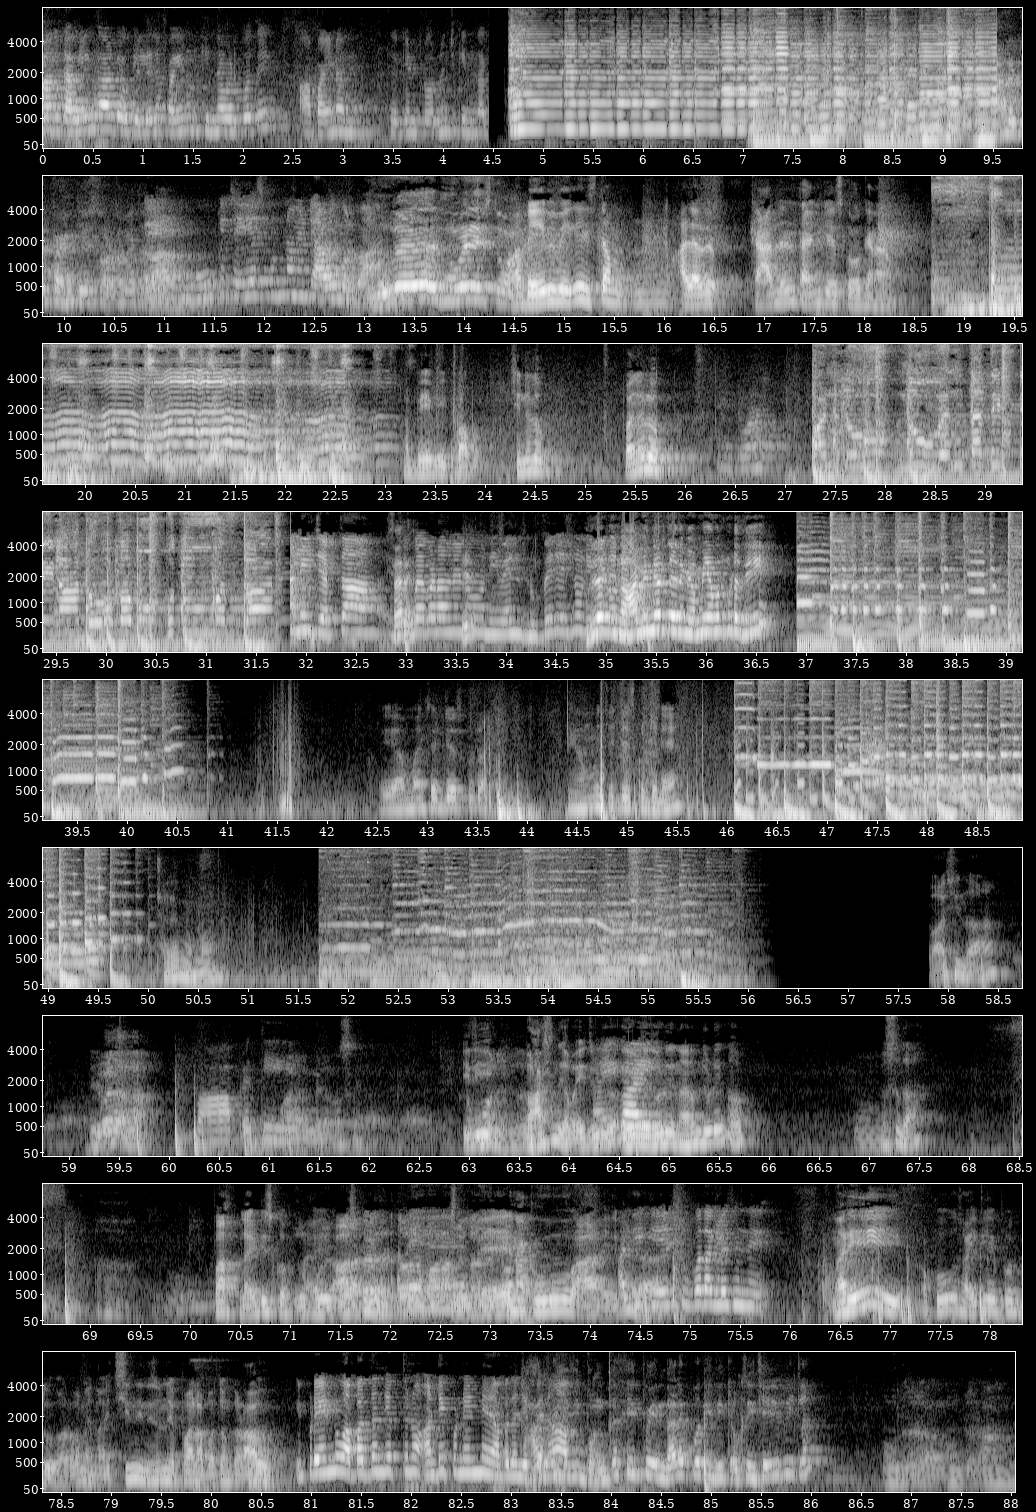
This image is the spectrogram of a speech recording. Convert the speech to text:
నాకు తగిలింది కాబట్టి ఓకే లేదా పైన ఉండి కింద పడిపోతే ఆ పైన సెకండ్ ఫ్లోర్ నుంచి కింద టైం చేసుకో అర్థమవుతుందా? ఊకి చేసుకుంటున్నామంటే ఆడకూడవా నువ్వే నువ్వే బేబీ మీకు ఇష్టం. అది అదే. టాబ్లెట్ టైం చేసుకో ఓకేనా? నా బేబీ పాప. చిన్నులు పనులు నీకు చెప్తా. సరే. ఎందుకు భయపడాలి నేను? నీవే నువ్వే చేసినావు ఇదే నువ్వు నా మీద నెడతాది, మీ అమ్మ ఏమనుకుంటుంది? ఏ అమ్మాయిని సెట్ చేసుకుంటా? అమ్మాయిని సెట్ చేసుకుంటానే? సరే మామ. ప్రతి ఇది వాసింది కదా ఇది చూడు చూడు నరం చూడు. వస్తుందా? పా లైట్ తీసుకో. హాస్పిటల్ ఏ నాకు అది కదా. గేట్ చువ్వ తగిలేసింది. మరి నాకు సైకిల్ అయిపోద్దు అర్థమైందా? ఇచ్చింది నిజం చెప్పాలి అబద్ధం కడావు ఇప్పుడు ఏంటి నువ్వు అబద్ధం చెప్తున్నావు? అంటే ఇప్పుడు నేను అబద్ధం చెప్పాను? ఇది వంక అయిపోయిందా? లేకపోతే ఇది ఒకసారి చేయి ఇట్లా?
